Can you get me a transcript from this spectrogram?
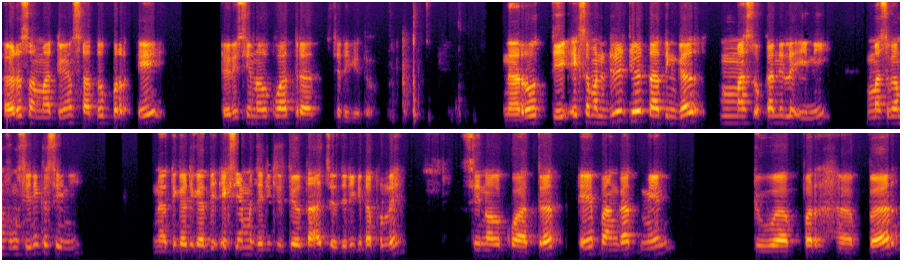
harus sama dengan 1 per E dari sin 0 kuadrat, jadi gitu. Nah, rho dx sama dengan delta tinggal memasukkan nilai ini, memasukkan fungsi ini ke sini. Nah, tinggal diganti x yang menjadi di delta aja. Jadi kita boleh sin 0 kuadrat E pangkat min 2 per habar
